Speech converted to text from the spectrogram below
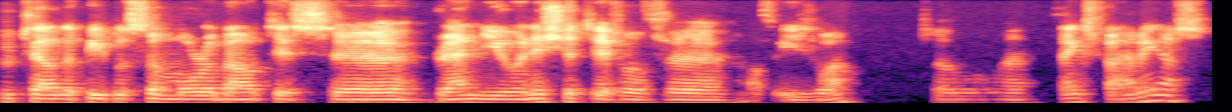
to tell the people some more about this uh, brand new initiative of uh, of ISWA. So uh, thanks for having us.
